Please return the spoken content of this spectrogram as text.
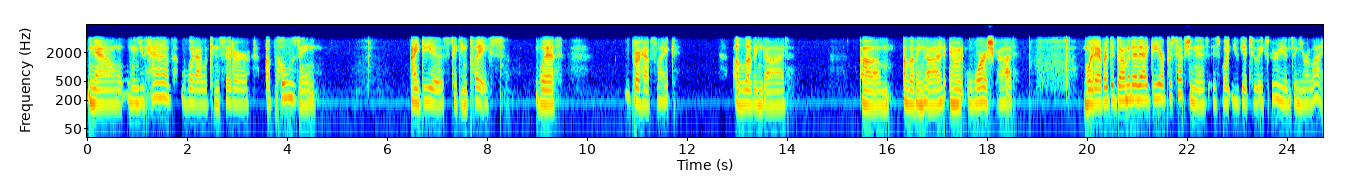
Now, when you have what I would consider opposing ideas taking place with perhaps like loving God, um, a loving God, and a warish God. Whatever the dominant idea or perception is, is what you get to experience in your life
